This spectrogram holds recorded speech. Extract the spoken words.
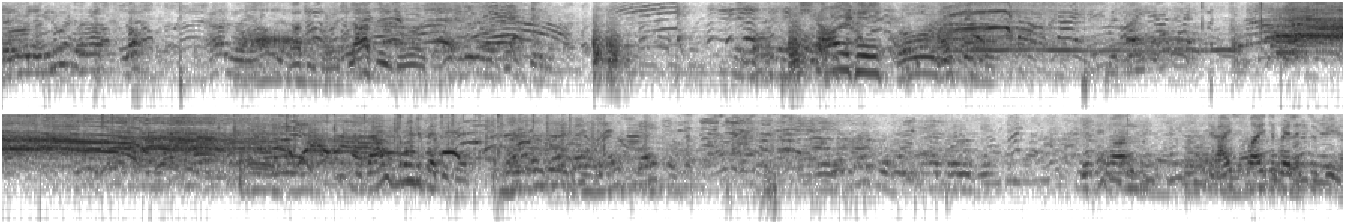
Wenn du eine Minute hast, Loch. Lass ihn durch, lass ihn durch. Starke. Ah, da haben sie drum gebettelt jetzt. Das waren drei zweite Bälle zu viel.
